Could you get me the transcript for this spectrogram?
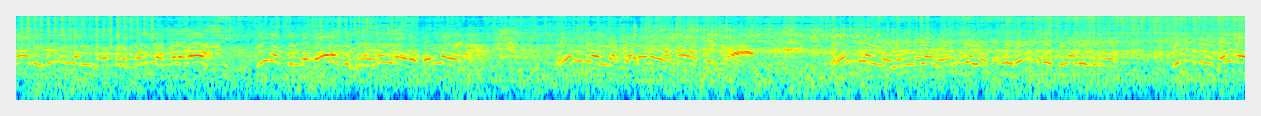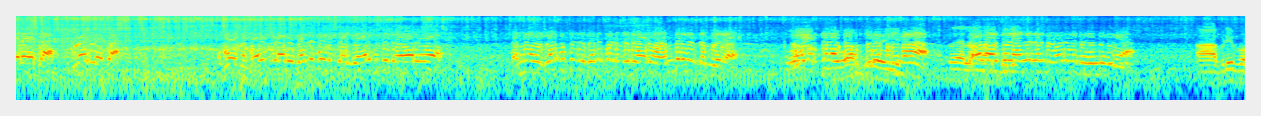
போகல லைட்டாக சூரத்துண்ட பாலகிருஷ்ண நினைவாக சொல்ல வேணாம். ஒன்றல்ல பறவை அம்மா பண்ணுவா ஒன்றல்ல ஒன்றல ஒன்றல சொல்லி வீட்டுக்கு பின்னாடி வீட்டுக்கு கையில் வராதா? வராதா? அப்போ அந்த பைக்காரு கண்டுபிடிச்சு அந்த அரசுக்கு யாரோ தன்னோட கருப்பத்துக்கு கண்டுபிடிச்சிட்டு யாரோ வந்துருங்க தம்பி. ஓரத்துல வைங்க. அப்புறம் எல்லாம் ஆ அப்படியே போ.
